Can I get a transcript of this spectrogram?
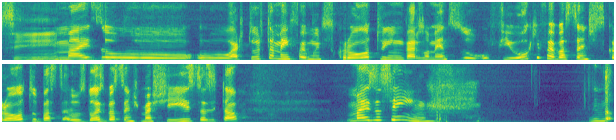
Sim. Mas o, o Arthur também foi muito escroto em vários momentos. O, o Fiuk foi bastante escroto, bast os dois bastante machistas e tal. Mas assim. No,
